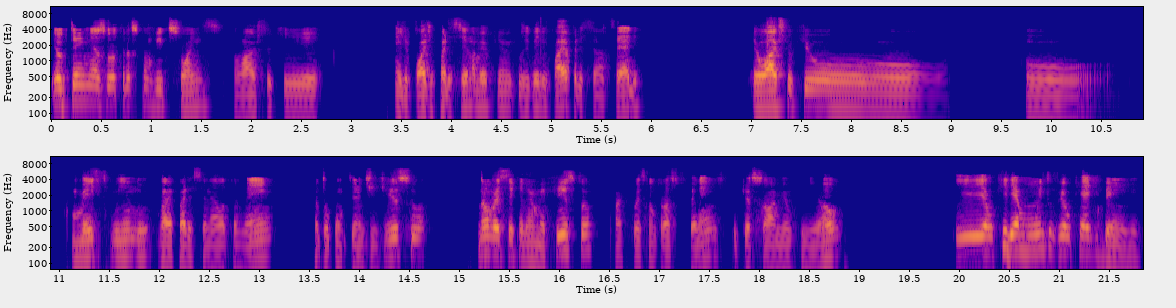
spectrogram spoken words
Eu tenho minhas outras convicções. Eu acho que ele pode aparecer, na minha opinião, inclusive ele vai aparecer na série. Eu acho que o. O. O Mace Windu vai aparecer nela também. Eu tô confiante disso. Não vai ser que nem o Mephisto. Acho que vai ser um troço diferente, porque é só a minha opinião. E eu queria muito ver o Cad Bane.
